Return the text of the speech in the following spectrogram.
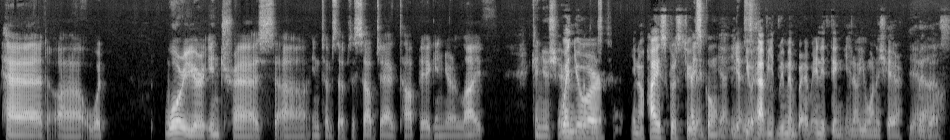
had? Uh, what were your interests uh, in terms of the subject, topic in your life? Can you share when you're us? you know high school student high school, yeah yes. you have you remember anything you know you want to share with Yeah. us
